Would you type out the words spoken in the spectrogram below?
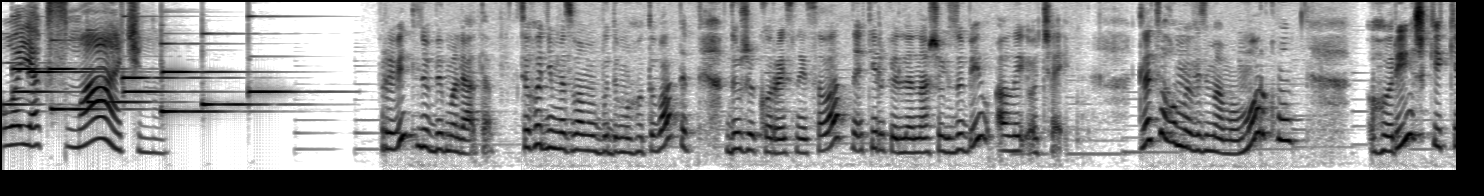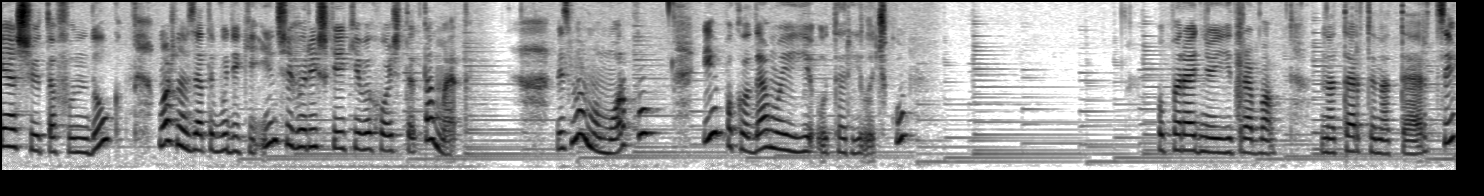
Ой, як смачно! Привіт, любі малята! Сьогодні ми з вами будемо готувати дуже корисний салат не тільки для наших зубів, але й очей. Для цього ми візьмемо моркву, горішки, кешю та фундук. Можна взяти будь-які інші горішки, які ви хочете, та мед. Візьмемо моркву і покладемо її у тарілочку. Попередньо її треба натерти на терці.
